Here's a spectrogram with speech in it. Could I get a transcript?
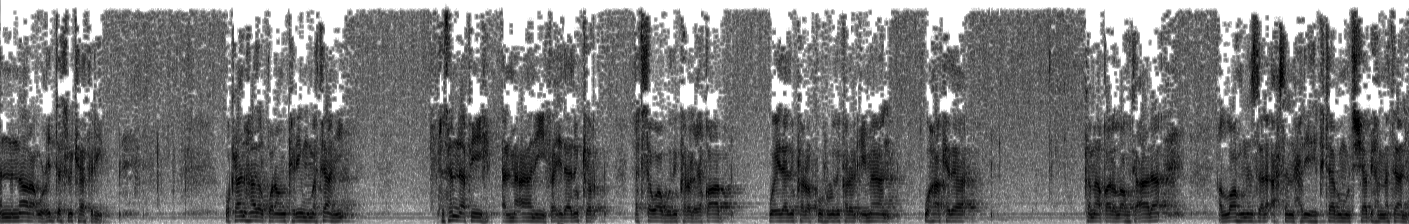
أن النار أعدت للكافرين. وكان هذا القرآن الكريم مثاني تثنى فيه المعاني فإذا ذكر الثواب ذكر العقاب وإذا ذكر الكفر ذكر الإيمان وهكذا كما قال الله تعالى الله نزل أحسن الحديث كتابا متشابها مثاني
